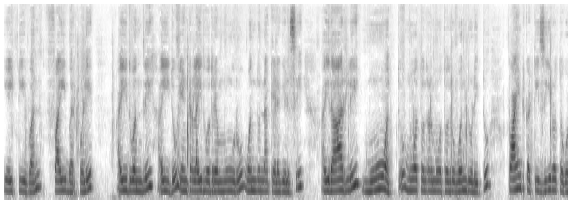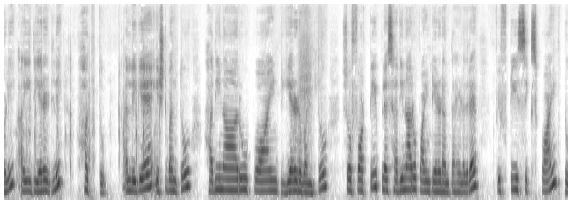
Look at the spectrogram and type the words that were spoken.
ಏಯ್ಟಿ ಒನ್ ಫೈ ಬರ್ಕೊಳ್ಳಿ. ಐದು ಒಂದ್ಲಿ ಐದು, ಎಂಟರಲ್ಲಿ ಐದು ಹೋದರೆ ಮೂರು, ಒಂದನ್ನು ಕೆಳಗಿಳಿಸಿ. ಐದಾರಲಿ ಮೂವತ್ತು, ಮೂವತ್ತೊಂದರಲ್ಲಿ ಮೂವತ್ತು ಒಂದು ಉಳಿತು. ಪಾಯಿಂಟ್ ಕಟ್ಟಿ ಝೀರೋ ತೊಗೊಳ್ಳಿ. ಐದು ಎರಡಲಿ ಹತ್ತು. ಅಲ್ಲಿಗೆ ಎಷ್ಟು ಬಂತು? ಹದಿನಾರು ಪಾಯಿಂಟ್ ಎರಡು ಬಂತು. ಸೊ ಫಾರ್ಟಿ ಪ್ಲಸ್ ಹದಿನಾರು ಪಾಯಿಂಟ್ ಎರಡು ಅಂತ ಹೇಳಿದ್ರೆ ಫಿಫ್ಟಿ ಸಿಕ್ಸ್ ಪಾಯಿಂಟ್ ಟು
